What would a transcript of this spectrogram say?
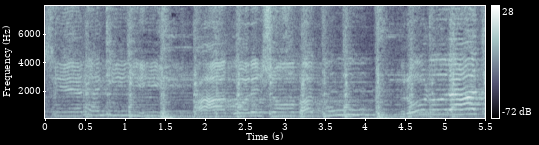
શેરની ભાગોળ શોભતું રોડ રાજ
